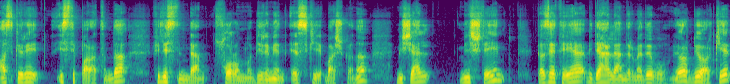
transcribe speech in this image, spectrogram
askeri istihbaratında Filistin'den sorumlu birimin eski başkanı Michel Milstein gazeteye bir değerlendirmede bulunuyor. Diyor ki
